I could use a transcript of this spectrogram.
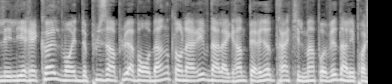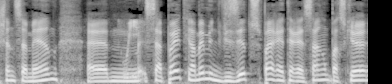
les, récoltes vont être de plus en plus abondantes. Là, on arrive dans la grande période tranquillement, pas vite, dans les prochaines semaines. Euh, oui. Ça peut être quand même une visite super intéressante parce que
